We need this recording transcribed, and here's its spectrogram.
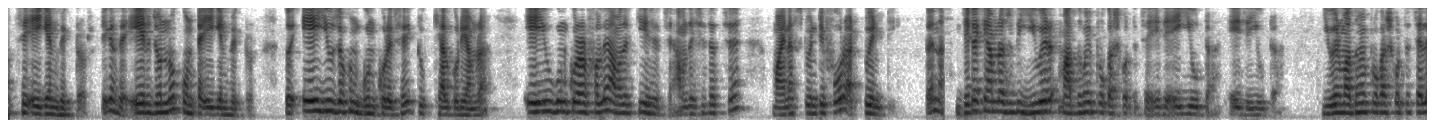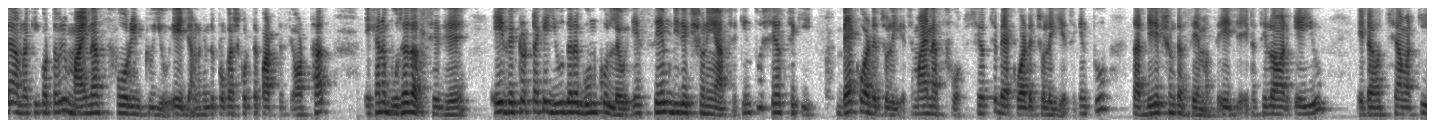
হচ্ছে এইগেন ভেক্টর। ঠিক আছে? এর জন্য কোনটা এইগেন ভেক্টর। তো এ ইউ যখন গুণ করেছে একটু খেয়াল করি আমরা। এ ইউ গুণ করার ফলে আমাদের কি এসেছে? আমাদের এসে যাচ্ছে -24 আর 20 তাই না? যেটাকে আমরা যদি ইউ এর মাধ্যমে প্রকাশ করতে চাই এই যে এই ইউটা এই যে u টা। u এর মাধ্যমে প্রকাশ করতে চাইলে আমরা কি করতে পারি? -4 ইনটু u, এই যে আমরা কিন্তু প্রকাশ করতে পারতেছি। অর্থাৎ এখানে বোঝা যাচ্ছে যে এই ভেক্টরটাকে ইউ দ্বারা গুণ করলেও এ সেম ডিরেকশনই আছে। কিন্তু সে হচ্ছে কি ব্যাকওয়ার্ডে চলে গেছে মাইনাস ফোর সে হচ্ছে ব্যাকওয়ার্ডে চলে গিয়েছে। কিন্তু তার ডিরেকশনটা সেম আছে। এই যে এটা ছিল আমার এ ইউ এটা হচ্ছে আমার কি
